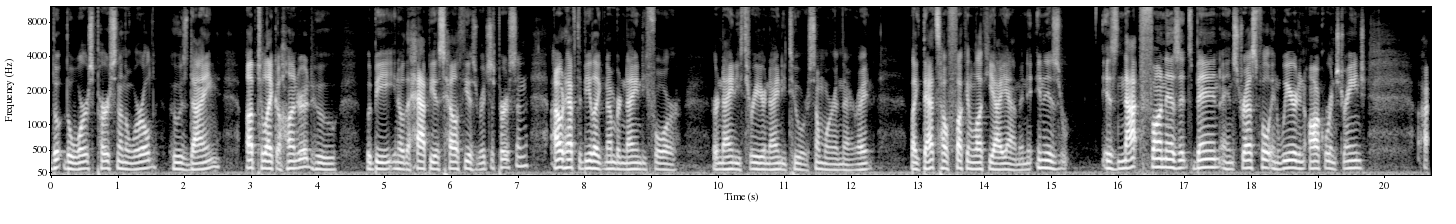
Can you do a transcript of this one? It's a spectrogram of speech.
the, the worst person in the world who is dying, up to like a 100 who, would be, you know, the happiest, healthiest, richest person, I would have to be like number 94 or 93 or 92 or somewhere in there, right? Like that's how fucking lucky I am. And it is is not fun as it's been and stressful and weird and awkward and strange. I,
